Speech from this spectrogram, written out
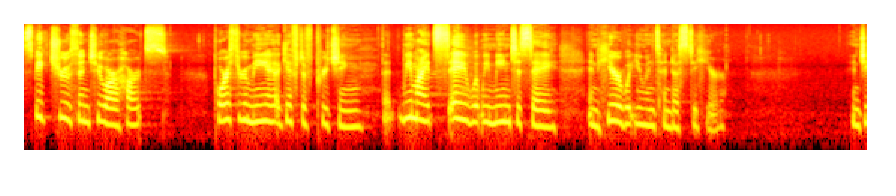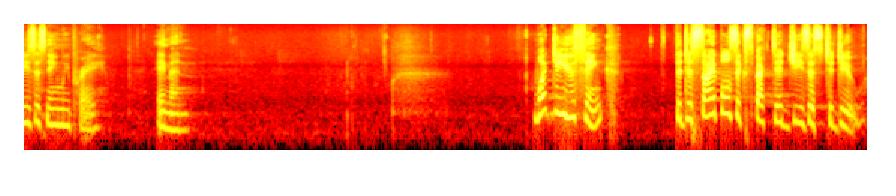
Speak truth into our hearts. Pour through me a gift of preaching that we might say what we mean to say and hear what you intend us to hear. In Jesus' name we pray. Amen. What do you think the disciples expected Jesus to do?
